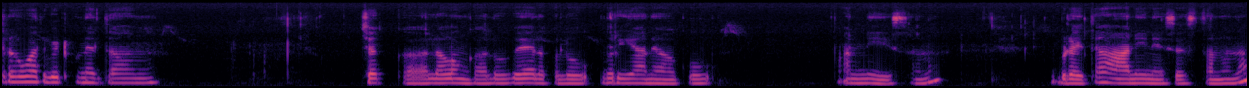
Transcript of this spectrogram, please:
తిరగబాటు పెట్టుకునేద్దాం. చెక్క లవంగాలు వేలకలు బిర్యానీ ఆకు అన్నీ వేస్తాను ఇప్పుడైతే ఆనియన్ వేసేస్తాను.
